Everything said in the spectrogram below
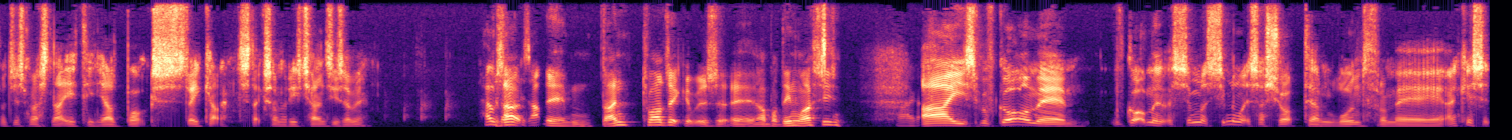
they're just missing that 18 yard box striker and stick some of these chances away. How's Is that? that, Is that? um, Dan Twardzik? It was uh, Aberdeen last season. Aye, Aye, we've got him. Um, we've got him. uh, Similar, seemingly it's a short-term loan from. Uh, I think it's. I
